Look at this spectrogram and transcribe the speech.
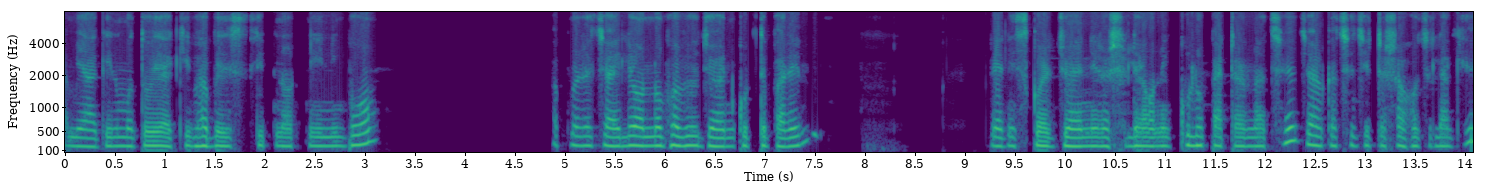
আমি আগের মতো একইভাবে স্লিপ নট নিয়ে নিব। আপনারা চাইলে অন্যভাবেও জয়েন করতে পারেন। গ্র্যানি স্কোয়ার জয়েনের আসলে অনেকগুলো প্যাটার্ন আছে, যার কাছে যেটা সহজ লাগে।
